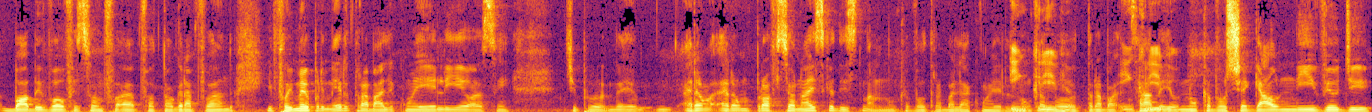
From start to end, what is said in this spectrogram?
Bob Wolfson fo- fotografando. E foi meu primeiro trabalho com ele. E eu assim... Tipo, eu- eram, eram profissionais que eu disse, não, nunca vou trabalhar com ele. Incrível. Nunca vou trabalhar, sabe? Nunca vou chegar ao nível de,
